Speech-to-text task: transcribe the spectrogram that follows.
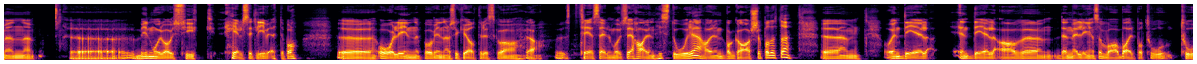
men min mor var jo syk hele sitt liv etterpå. Uh, årlig inne på Vinneren psykiatrisk og ja, tre selvmord. Så jeg har en historie, jeg har en bagasje på dette. Uh, og en del, en del av uh, den meldingen som var bare på to, to,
